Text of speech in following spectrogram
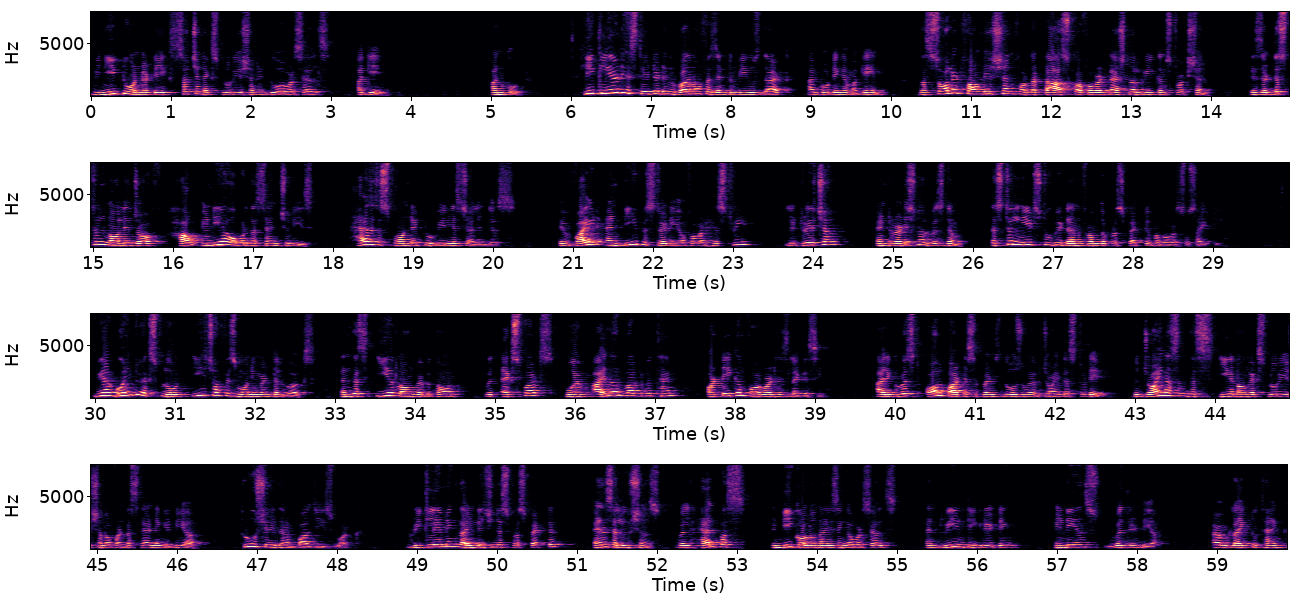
We need to undertake such an exploration into ourselves again. Unquote. He clearly stated in one of his interviews that, I'm quoting him again, the solid foundation for the task of our national reconstruction is a distilled knowledge of how India over the centuries has responded to various challenges. A wide and deep study of our history, literature, and traditional wisdom still needs to be done from the perspective of our society. We are going to explore each of his monumental works in this year long webathon with experts who have either worked with him or taken forward his legacy. I request all participants, those who have joined us today, to join us in this year-long exploration of understanding India through Shri Dharampalji's work. Reclaiming the indigenous perspective and solutions will help us in decolonizing ourselves and reintegrating Indians with India. I would like to thank,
